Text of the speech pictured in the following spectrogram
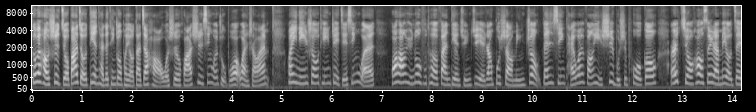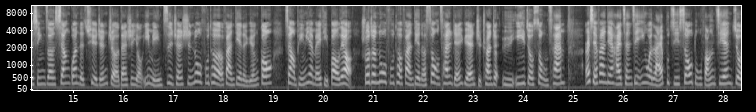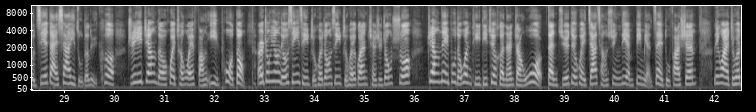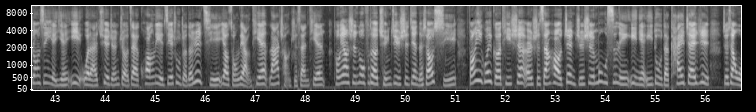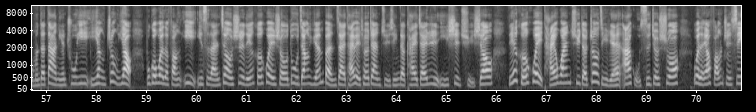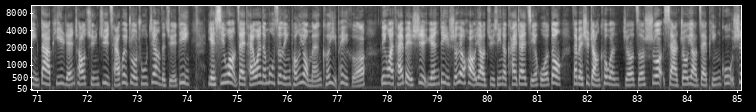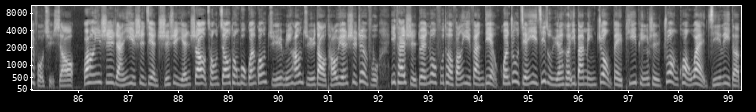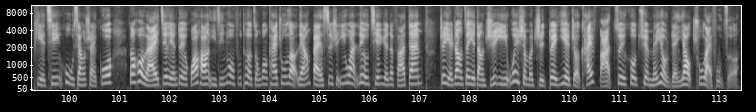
各位好是九八九电台的听众朋友，大家好，我是华视新闻主播万少安，欢迎您收听这节新闻。华航与诺富特饭店群聚，也让不少民众担心台湾防疫是不是破功。而九号虽然没有再新增相关的确诊者，但是有一名自称是诺富特饭店的员工，向平面媒体爆料，说这诺富特饭店的送餐人员只穿着雨衣就送餐。而且饭店还曾经因为来不及消毒房间，就接待下一组的旅客，质疑这样的会成为防疫破洞。而中央流行疫情指挥中心指挥官陈时中说，这样内部的问题的确很难掌握，但绝对会加强训练，避免再度发生。另外，指挥中心也研议，未来确诊者在匡列接触者的日期要从两天拉长至三天。同样是诺富特群聚事件的消息，防疫规格提升，而十三号正值是穆斯林一年一度的开斋日，就像我们的大年初一一样重要。不过，为了防疫，伊斯兰教士联合会首度将原本在台北车站举行的开斋日仪式取消。联合会台湾区的召集人阿古斯就说：“为了要防止吸引大批人潮群聚，才会做出这样的决定。也希望在台湾的穆斯林朋友们可以配合。”另外，台北市原定十六号要举行的开斋节活动，台北市长柯文哲则说下周要再评估是否取消。华航医师染疫事件持续延烧，从交通部观光局、民航局到桃园市政府，一开始对诺富特防疫饭店混住检疫机组员和一般民众被批评是状况外，极力的撇清，互相甩锅。到后来，接连对华航以及诺富特总共开出了两百四十一万六千元的罚单，这也让在野党质疑，为什么只对业者开罚，最后却没有人要出来负责。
